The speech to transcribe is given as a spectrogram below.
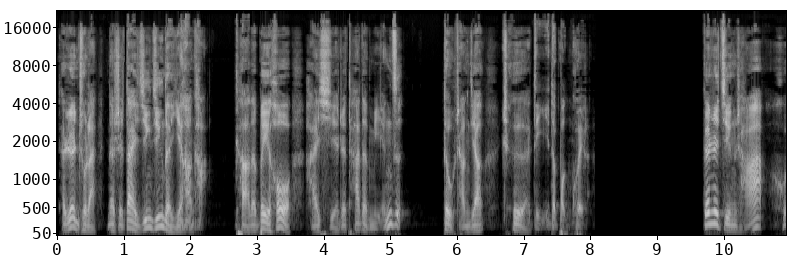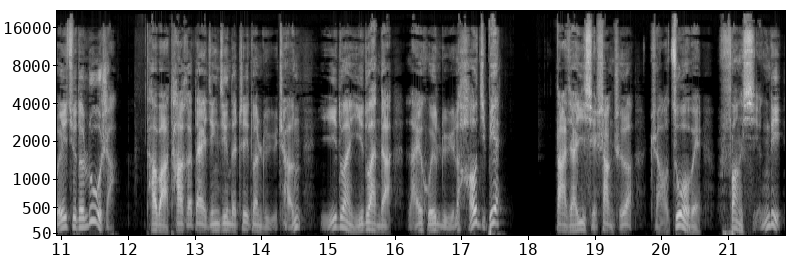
他认出来那是戴晶晶的银行卡，卡的背后还写着他的名字。窦长江彻底的崩溃了。跟着警察回去的路上，他把他和戴晶晶的这段旅程一段一段的来回捋了好几遍。大家一起上车，找座位，放行李，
